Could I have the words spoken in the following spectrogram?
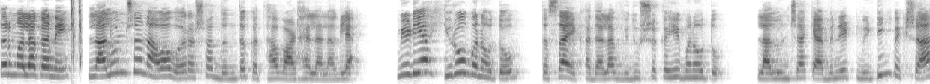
तर मला का नाही? लालूंच्या नावावर अशा दंतकथा वाढायला लागल्या. मीडिया हिरो बनवतो तसा एखाद्याला विदूषकही बनवतो. लालूंच्या कॅबिनेट मीटिंगपेक्षा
